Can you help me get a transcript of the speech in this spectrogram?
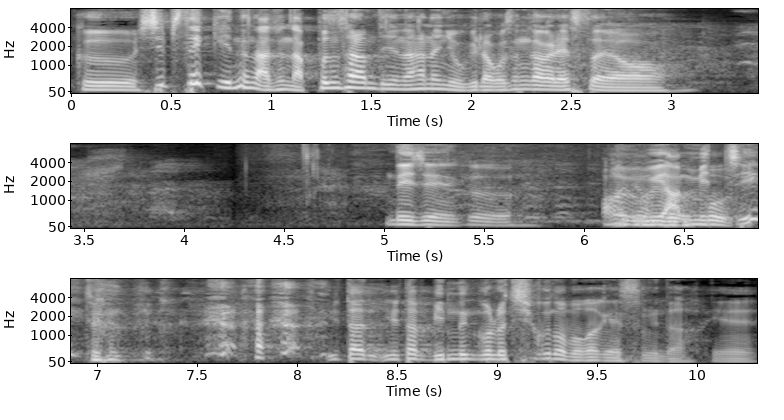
그 씹새끼는 아주 나쁜 사람들이나 하는 욕이라고 생각을 했어요. 근데 이제 그 아니요, 왜안 뭐, 뭐, 믿지? 일단 일단 믿는 걸로 치고 넘어가겠습니다. 예.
